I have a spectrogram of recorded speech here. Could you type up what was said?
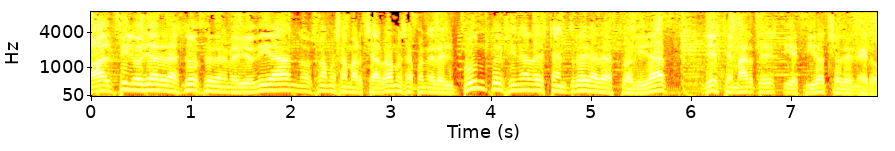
Al filo ya de las 12 del mediodía nos vamos a marchar, vamos a poner el punto y final a esta entrega de actualidad de este martes 18 de enero.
